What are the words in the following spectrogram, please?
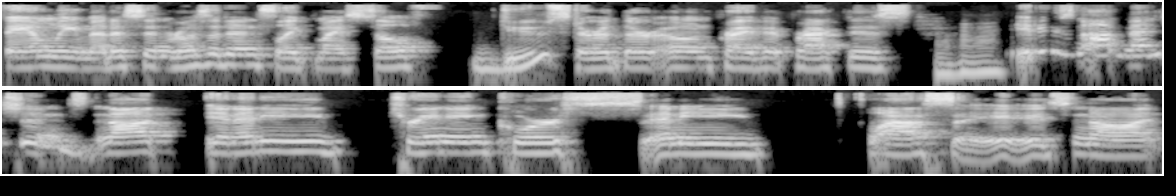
family medicine residents like myself do start their own private practice, mm-hmm. it is not mentioned, not in any training course, any class. It's not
